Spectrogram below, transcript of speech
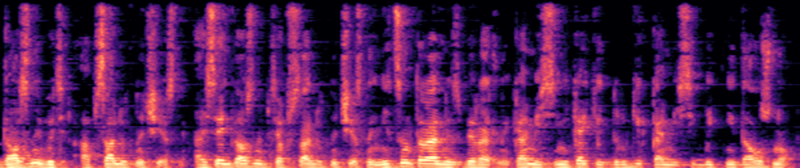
должны быть абсолютно честны. А если они должны быть абсолютно честны, ни Центральной избирательной комиссии, никаких других комиссий быть не должно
